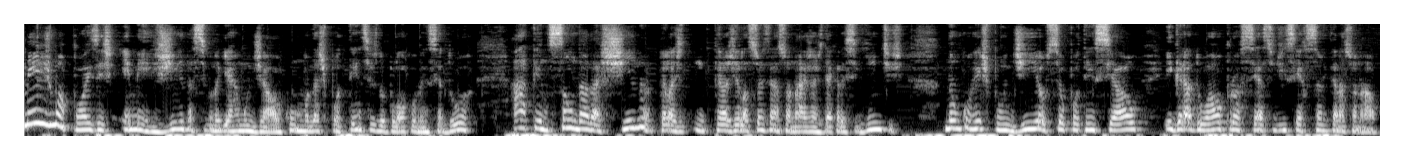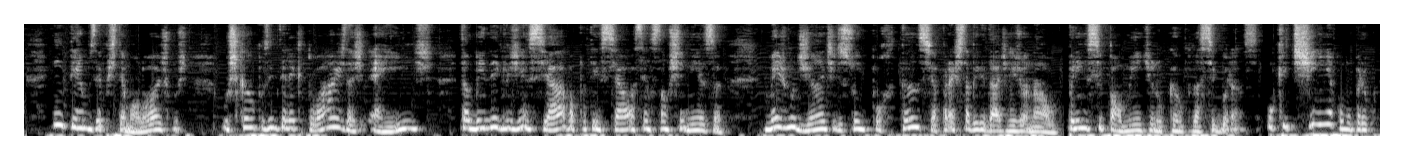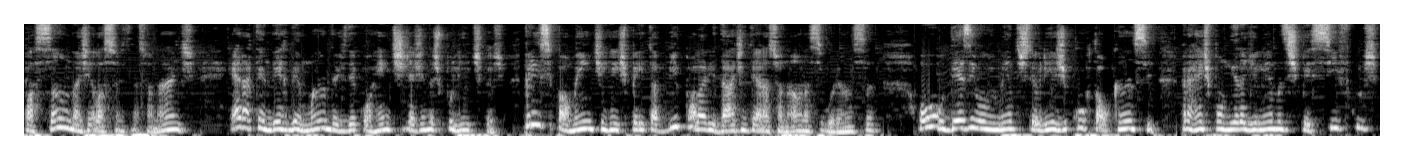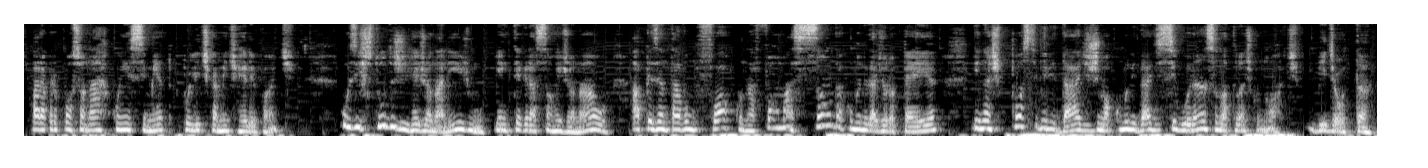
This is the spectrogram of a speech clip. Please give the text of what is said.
Mesmo após emergir da Segunda Guerra Mundial como uma das potências do bloco vencedor, a atenção dada à China pelas, pelas relações internacionais nas décadas seguintes não correspondia ao seu potencial e gradual processo de inserção internacional. Em termos epistemológicos, os campos intelectuais das RIs também negligenciavam a potencial ascensão chinesa, mesmo diante de sua importância para a estabilidade regional, principalmente no campo da segurança. O que tinha como preocupação nas relações internacionais era atender demandas decorrentes de agendas políticas, principalmente em respeito à bipolaridade internacional na segurança, ou o desenvolvimento de teorias de curto alcance para responder a dilemas específicos para proporcionar conhecimento politicamente relevante. Os estudos de regionalismo e a integração regional apresentavam foco na formação da comunidade europeia e nas possibilidades de uma comunidade de segurança no Atlântico Norte, BID OTAN.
